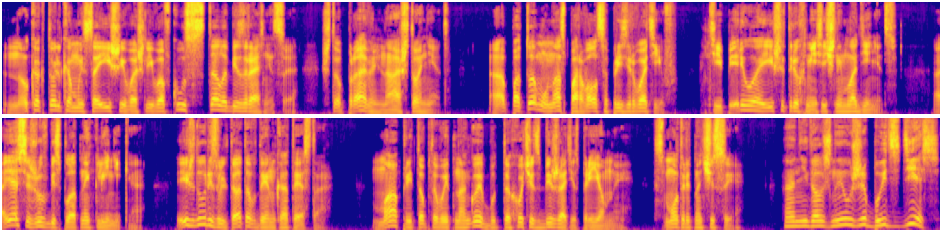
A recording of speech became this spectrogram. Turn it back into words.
Но как только мы с Аишей вошли во вкус, стало без разницы, что правильно, а что нет. А потом у нас порвался презерватив. Теперь у Аиши трехмесячный младенец. А я сижу в бесплатной клинике и жду результатов ДНК-теста. Ма притоптывает ногой, будто хочет сбежать из приемной. Смотрит на часы. «Они должны уже быть здесь!»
